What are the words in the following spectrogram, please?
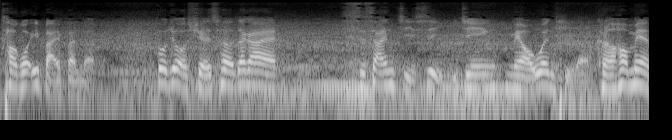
超过一百分了，过去我学测大概十三级是已经没有问题了，可能后面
